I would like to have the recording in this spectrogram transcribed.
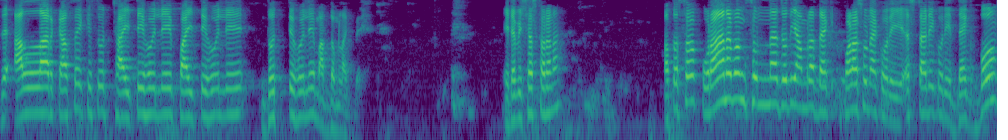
যে আল্লাহর কাছে কিছু চাইতে হইলে, পাইতে হইলে, ধরতে হইলে মাধ্যম লাগবে। এটা বিশ্বাস করে না? অথচ কোরআন এবং সুন্না যদি আমরা দেখ- পড়াশোনা করি স্টাডি করি, দেখব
